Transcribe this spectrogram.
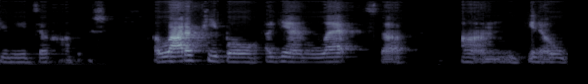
you need to accomplish. A lot of people, again, let stuff, um, you know,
